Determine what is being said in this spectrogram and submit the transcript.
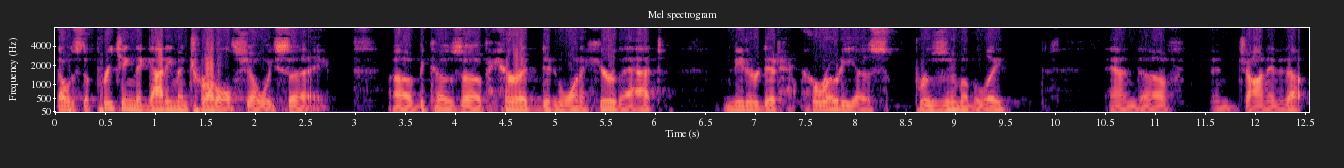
That was the preaching that got him in trouble, shall we say, uh, because of Herod didn't want to hear that. Neither did Herodias, presumably, and uh, and John ended up.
